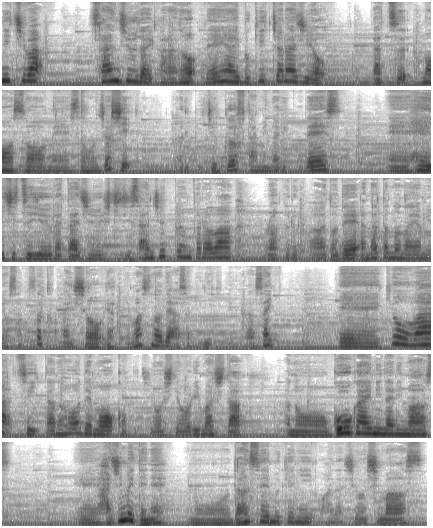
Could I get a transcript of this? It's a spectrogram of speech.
んにちは。30代からの恋愛ブキッチョラジオ。脱妄想瞑想女子。のりぴ塾二見のりこです、えー、平日夕方17時30分からはオラクルカードであなたの悩みをサクサク解消やってますので遊びに来てください、えー、今日はツイッターの方でも告知をしておりました。あの号外になります、えー、初めてねあの男性向けにお話をします。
